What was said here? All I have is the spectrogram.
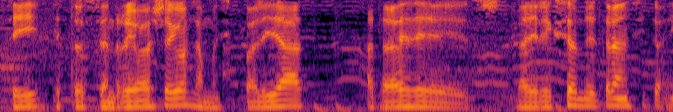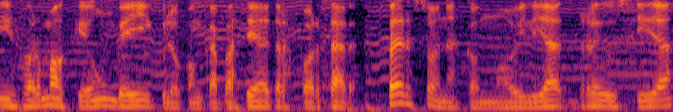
¿Sí? Esto es en Río Gallegos, la municipalidad a través de la Dirección de Tránsito informó que un vehículo con capacidad de transportar personas con movilidad reducida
